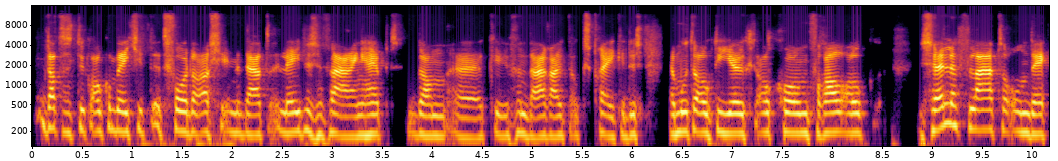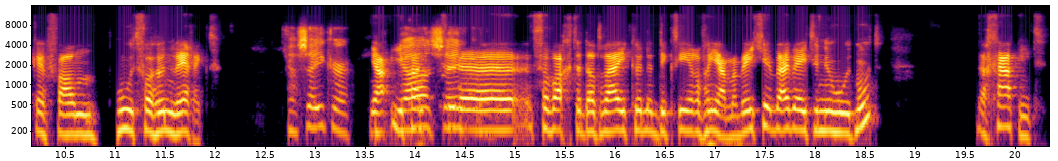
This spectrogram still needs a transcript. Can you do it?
dat is natuurlijk ook een beetje het, voordeel als je inderdaad levenservaring hebt, dan uh, kun je van daaruit ook spreken. Dus we moeten ook de jeugd ook gewoon vooral ook zelf laten ontdekken van hoe het voor hun werkt. Ja, zeker. Ja, je kan uh, verwachten dat wij kunnen dicteren van ja, maar weet je, wij weten nu hoe het moet. Dat gaat niet.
